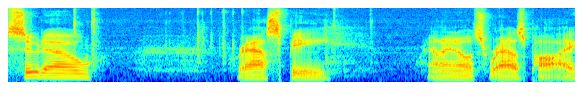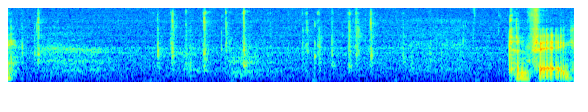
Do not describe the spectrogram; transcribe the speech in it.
sudo raspi, and I know it's raspi, config.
